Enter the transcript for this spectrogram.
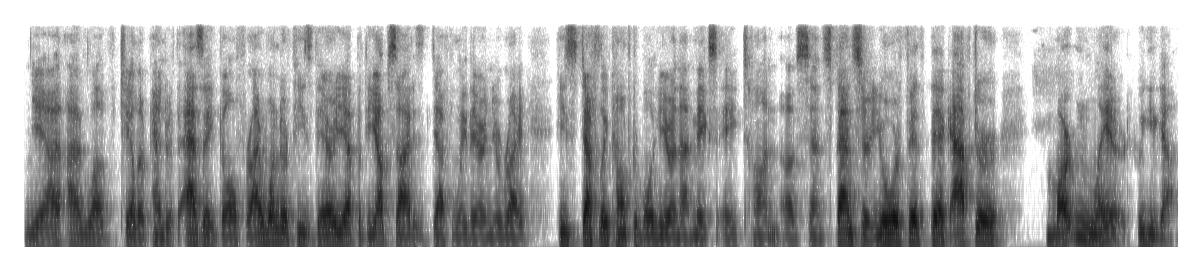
Yeah, I, I, love Taylor Pendrith as a golfer. I wonder if he's there yet, but the upside is definitely there. And you're right. He's definitely comfortable here, and that makes a ton of sense. Spencer, your fifth pick after Martin Laird. Who you got?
